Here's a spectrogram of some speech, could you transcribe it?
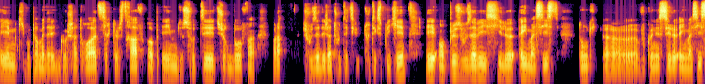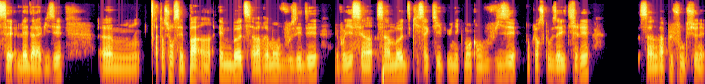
aim qui vous permet d'aller de gauche à droite, circle strafe, hop aim de sauter, turbo, enfin voilà. Je vous ai déjà tout, tout, expliqué. Et en plus, vous avez ici le aim assist. Donc, euh, vous connaissez le aim assist, c'est l'aide à la visée. Euh, attention, c'est pas un aimbot, ça va vraiment vous aider. Et vous voyez, c'est un, un, mode qui s'active uniquement quand vous visez. Donc, lorsque vous allez tirer, ça ne va plus fonctionner.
